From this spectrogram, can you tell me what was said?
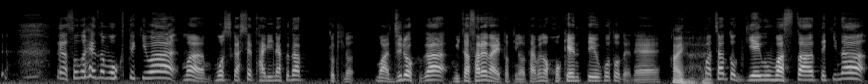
でその辺の目的は、まあ、もしかして足りなくなった時の、まあ、呪力が満たされない時のための保険っていうことでね、はいはい、まあ、ちゃんとゲームマスター的な、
